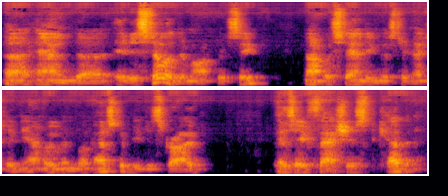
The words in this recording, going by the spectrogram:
Uh, and uh, it is still a democracy, notwithstanding Mr. Netanyahu, and what has to be described as a fascist cabinet.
